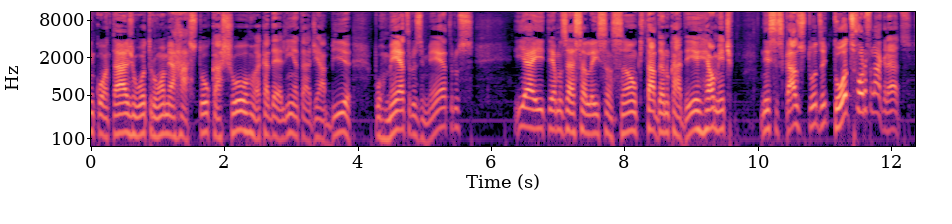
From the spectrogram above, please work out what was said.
em Contagem o outro homem arrastou o cachorro, a cadelinha, tadinha, a Bia, por metros e metros. E aí temos essa lei sanção que está dando cadeia. Realmente, nesses casos todos, aí, todos foram flagrados.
